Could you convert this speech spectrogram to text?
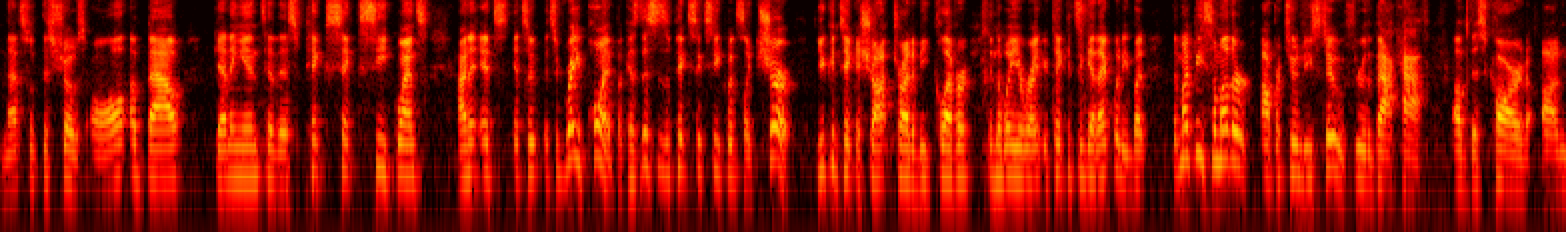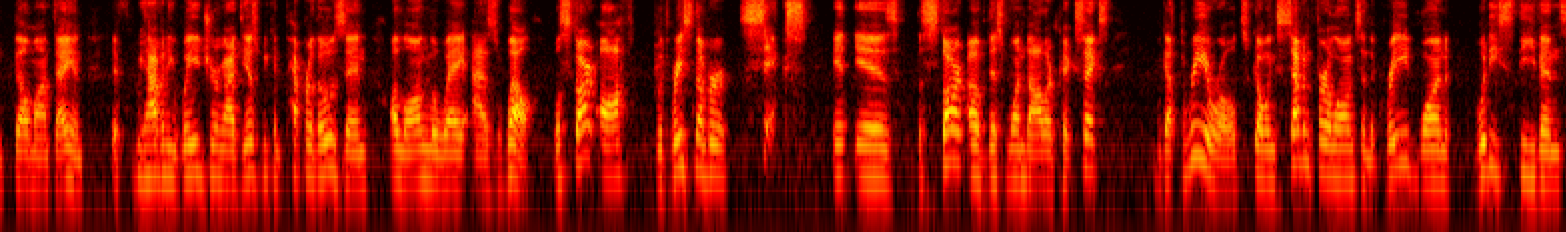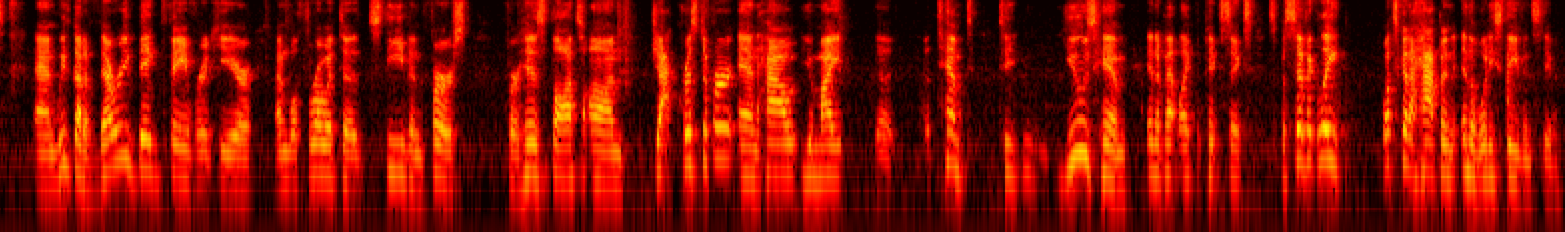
And that's what this show's all about. Getting into this pick six sequence, and it's it's a it's a great point because this is a pick six sequence. Like, sure, you can take a shot, try to be clever in the way you write your tickets and get equity, but there might be some other opportunities too through the back half of this card on Belmont Day. And if we have any wagering ideas, we can pepper those in along the way as well. We'll start off with race number six. It is the start of this $1 pick six. We got three year olds going seven furlongs in the grade one Woody Stephens. And we've got a very big favorite here. And we'll throw it to Steven first for his thoughts on Jack Christopher and how you might uh, attempt to use him in a bet like the pick six. Specifically, what's going to happen in the Woody Stephens, Steven?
